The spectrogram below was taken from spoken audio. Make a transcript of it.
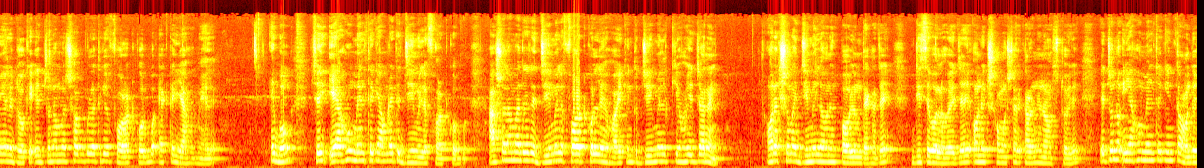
মেলে ঢোকে, এর জন্য আমরা সবগুলো থেকে ফরওয়ার্ড করব একটা ইয়াহু মেলে এবং সেই ইয়াহু মেল থেকে আমরা একটা জিমেলে ফরওয়ার্ড করব। আসলে আমাদের জিমেলে ফরওয়ার্ড করলে হয়, কিন্তু জিমেল কি হয় জানেন? অনেক সময় জিমেলে অনেক প্রবলেম দেখা যায় ডিসেবল হয়ে যায়, অনেক সমস্যার কারণে নষ্ট হয়ে যায়। এর জন্য ইয়াহু মেলটা কিন্তু আমাদের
